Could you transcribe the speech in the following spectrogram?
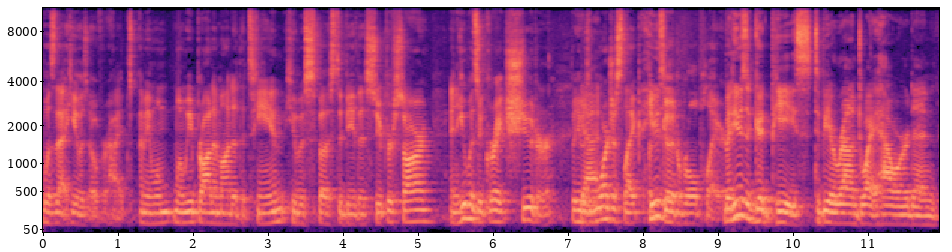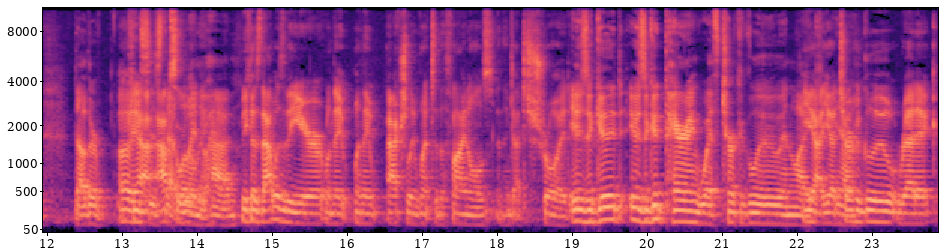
was that he was overhyped. I mean, when when we brought him onto the team, he was supposed to be the superstar, and he was a great shooter, but he Yeah. was more just like He was, a good role player. But he was a good piece to be around Dwight Howard and the other Oh pieces yeah, that absolutely. Orlando had. Because that was the year when they when they actually went to the finals and then got destroyed. It was a good it was a good pairing with Turkoglu and like yeah, yeah, Turkoglu, Redick,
